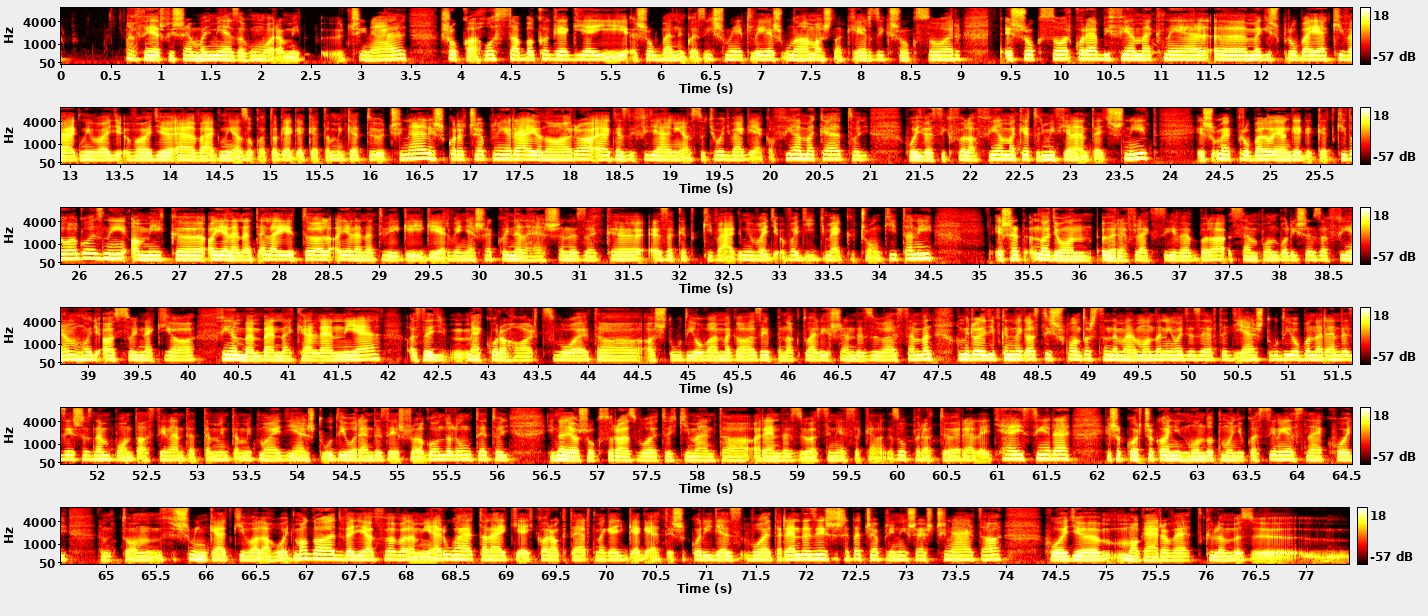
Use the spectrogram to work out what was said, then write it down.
a férfi sem, hogy mi ez a humor, amit csinál. Sokkal hosszabbak a gegjei, sok bennük az ismétlés, unalmasnak érzik sokszor, és sokszor korábbi filmeknél meg is próbálják kivágni, vagy, vagy elvágni azokat a gegeket, amiket ő csinál, és akkor a Chaplin rájön arra, elkezdi figyelni azt, hogy hogy vágják a filmeket, hogy hogy veszik föl a filmeket, hogy mit jelent egy snit, és megpróbál olyan gegeket kidolgozni, amik a jelenet elejétől a jelenet végéig érvényesek, hogy ne lehessen ezek, ezeket kivágni, vagy, vagy így megcsonkítani. És hát nagyon önreflexív ebből a szempontból is ez a film, hogy az, hogy neki a filmben benne kell lennie, az egy mekkora harc volt a, a stúdióval, meg az éppen aktuális rendezővel szemben, amiről egyébként még azt is fontos szerintem elmondani, hogy azért egy ilyen stúdióban a rendezés az nem pont azt jelentette, mint amit ma egy ilyen stúdió rendezésről gondolunk, tehát hogy így nagyon sokszor az volt, hogy kiment a, a rendező a színészekkel, meg az operatőrrel egy helyszínre, és akkor csak annyit mondott mondjuk a színésznek, hogy nem tudom, sminkelt ki valahogy magad, vegyél fel valamilyen ruhát, találj ki egy karaktert, meg egy geget, és akkor így ez volt a rendezés, és hát a Chaplin is ezt csinálta, hogy magára vett különböző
